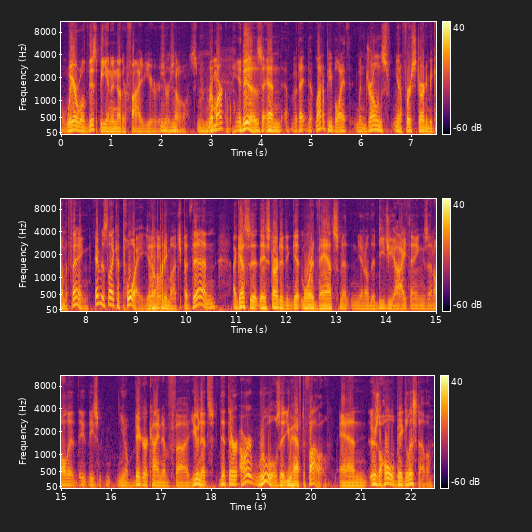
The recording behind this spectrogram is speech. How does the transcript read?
where will this be in another five years mm-hmm. or so? It's mm-hmm. remarkable. It is, and but that, a lot of people, I th- when drones, you know, first started to become a thing, it was like a toy, you know, mm-hmm. pretty much. But then I guess it, they started to get more advancement, and you know, the DJI things and all the, these, you know, bigger kind of uh, units. That there are rules that you have to follow and there's a whole big list of them.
